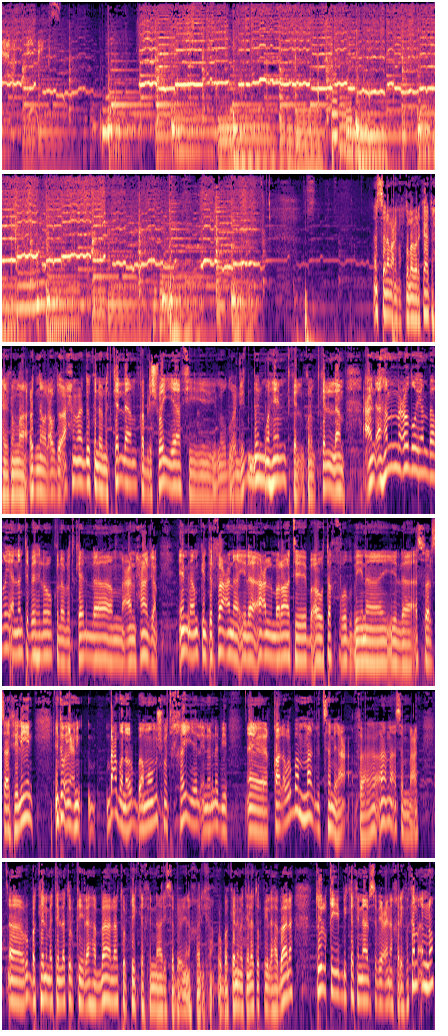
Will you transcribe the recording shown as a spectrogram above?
السلام عليكم ورحمة الله وبركاته. حياكم الله. عدنا والعود أحمد. وكنا بنتكلم قبل شوية في موضوع جدا مهم. كنا بنتكلم عن أهم عضو ينبغي أن ننتبه له. كنا بنتكلم عن حاجة إما ممكن ترفعنا إلى أعلى المراتب أو تخفض بنا إلى أسفل سافلين. أنتم يعني بعضنا ربما مش متخيل أنه النبي آه، قال أو ربما ما قد سمع فأنا أسمعك. آه، رب كلمة لا تلقي لها بالا تلقيك في النار سبعين خريفا. رب كلمة لا تلقي لها بالا تلقي بك في النار سبعين خريفا. كما أنه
